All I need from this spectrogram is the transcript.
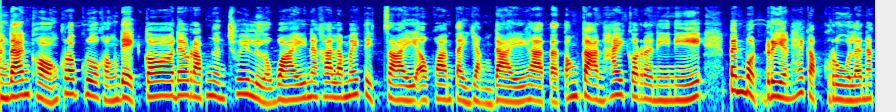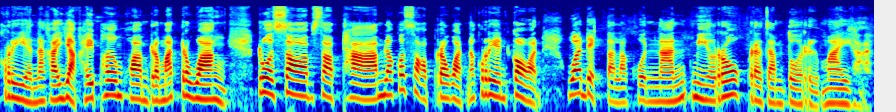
ทางด้านของครอบครัวของเด็กก็ได้รับเงินช่วยเหลือไว้นะคะ และไม่ติดใจเอาความแต่อย่างใดค่ะ แต่ต้องการให้กรณีนี้เป็นบทเรียนให้กับครูและนักเรียนนะคะ อยากให้เพิ่มความระมัดระวัง ตรวจสอบสอบถาม แล้วก็สอบประวัตินักเรียนก่อน ว่าเด็กแต่ละคนนั้นมีโรคประจำตัวหรือไม่ค่ะ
